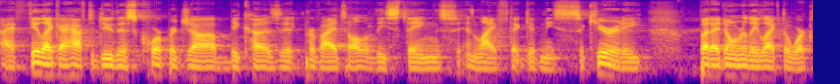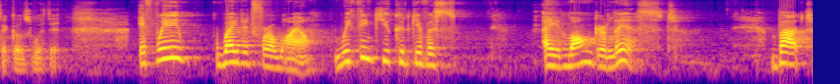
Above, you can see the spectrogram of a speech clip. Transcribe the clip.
I feel like I have to do this corporate job because it provides all of these things in life that give me security, but I don't really like the work that goes with it. if we waited for a while we think you could give us a longer list but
